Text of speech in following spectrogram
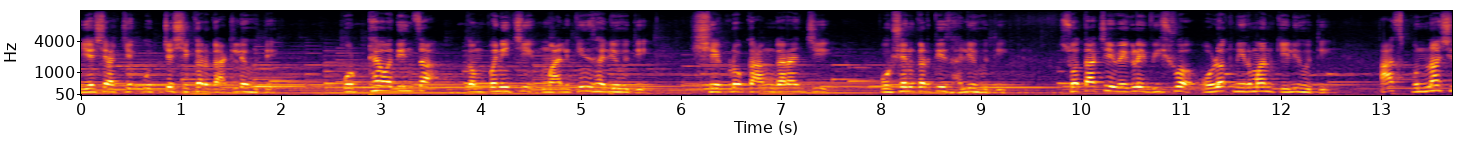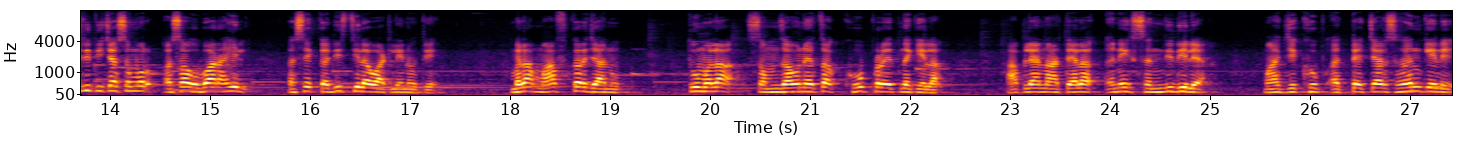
यशाचे उच्च शिखर गाठले होते. कोठ्यावधींचा कंपनीची मालकीन झाली होती. शेकडो कामगारांची पोषणकर्ती झाली होती. स्वतःचे वेगळे विश्व ओळख निर्माण केली होती. आज पुन्हा श्री तिच्यासमोर असा उभा राहील असे कधीच तिला वाटले नव्हते. मला माफ कर जानू. तू मला समजावण्याचा खूप प्रयत्न केला. आपल्या नात्याला अनेक संधी दिल्या. माझे खूप अत्याचार सहन केले.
